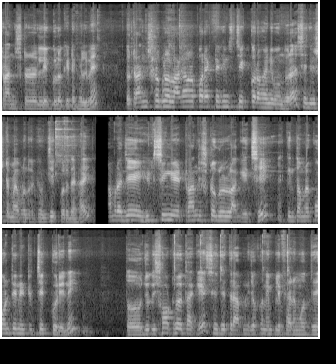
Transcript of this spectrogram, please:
ট্রানজিস্টরের লিগগুলো কেটে ফেলবে। তো ট্রানজিস্টরগুলো লাগানোর পর একটা জিনিস চেক করা হয়নি বন্ধুরা, সেই জিনিসটা আমি আপনাদেরকে চেক করে দেখাই। আমরা যে হিটসিংয়ে ট্রানজিস্টরগুলো লাগিয়েছি, কিন্তু আমরা কন্টিনিউটি চেক করিনি। তো যদি শর্ট হয়ে থাকে, সেক্ষেত্রে আপনি যখন এমপ্লিফায়ারের মধ্যে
